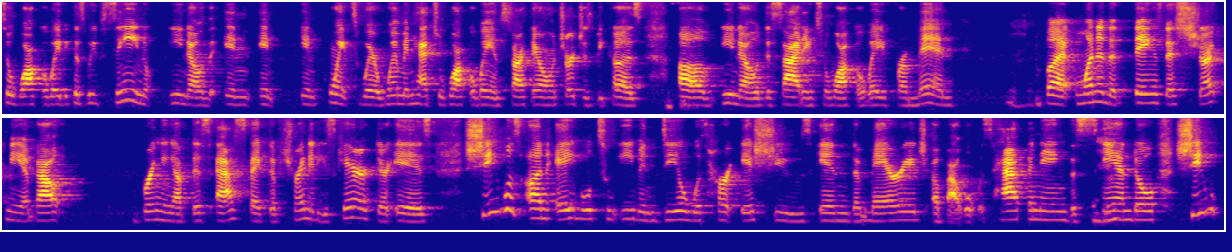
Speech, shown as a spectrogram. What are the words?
to walk away because we've seen, you know, in in in points where women had to walk away and start their own churches because mm-hmm. of, you know, deciding to walk away from men. Mm-hmm. But one of the things that struck me about bringing up this aspect of Trinity's character is she was unable to even deal with her issues in the marriage about what was happening, the scandal. She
